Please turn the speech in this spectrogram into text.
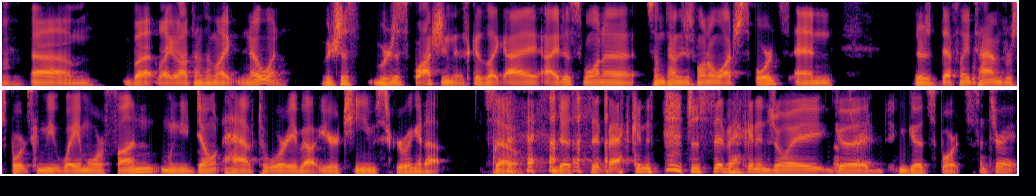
Mm-hmm. Um, but like a lot of times I'm like, no one we're just we're just watching this because like I I just want to sometimes just want to watch sports and there's definitely times where sports can be way more fun when you don't have to worry about your team screwing it up. So just sit back and just sit back and enjoy good right. good sports. That's right.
